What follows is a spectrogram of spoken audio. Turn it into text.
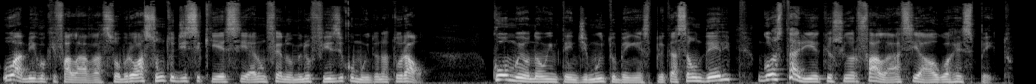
o amigo que falava sobre o assunto disse que esse era um fenômeno físico muito natural. Como eu não entendi muito bem a explicação dele, gostaria que o senhor falasse algo a respeito.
